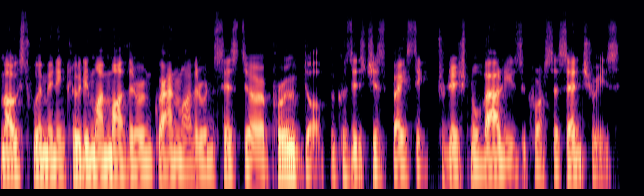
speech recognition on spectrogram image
most women, including my mother and grandmother and sister, approved of because it's just basic traditional values across the centuries.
